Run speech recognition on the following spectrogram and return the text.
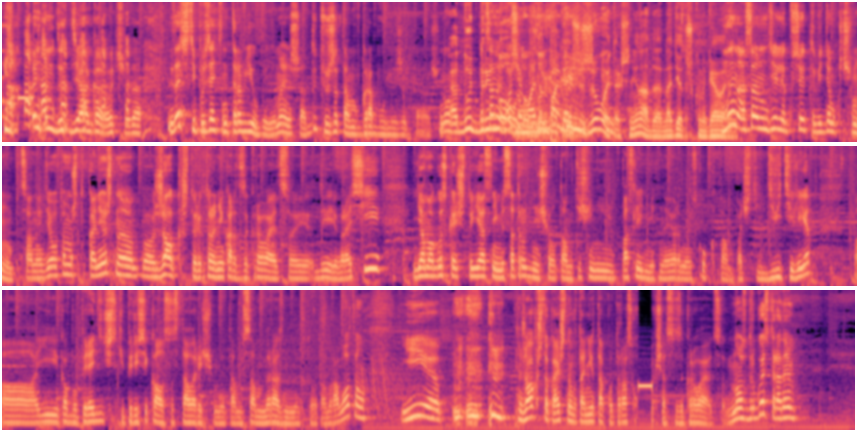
Ебем Дудя, короче, да. И значит, типа, взять интервью, понимаешь, а Дудь уже там в гробу лежит, короче. Ну, А Дудь. Мэдден Дудь- пока еще живой, так что не надо на дедушку мы наговаривать. на самом деле все это ведем к чему, пацаны? Дело в том, что, конечно, жалко, что Electronic Arts закрывает свои двери в России. Я могу сказать, что я с ними сотрудничал там в течение последних, наверное, сколько там, почти 9 лет. А, И как бы периодически пересекался с товарищами там самыми разными, кто там работал. И жалко, что, конечно, вот они так вот расхуй сейчас и закрываются. Но с другой стороны,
